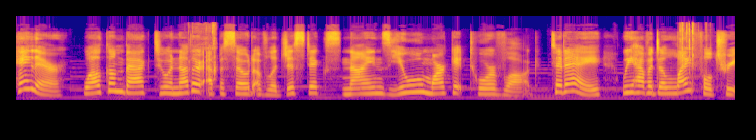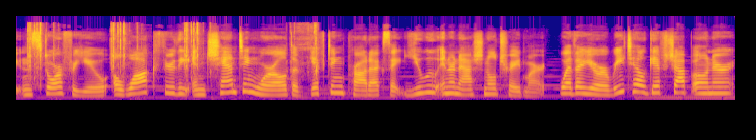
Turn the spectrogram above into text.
Hey there! Welcome back to another episode of Logistics 9's Yiwu Market Tour Vlog. Today, we have a delightful treat in store for you, a walk through the enchanting world of gifting products at Yiwu International Trade Mart. Whether you're a retail gift shop owner,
